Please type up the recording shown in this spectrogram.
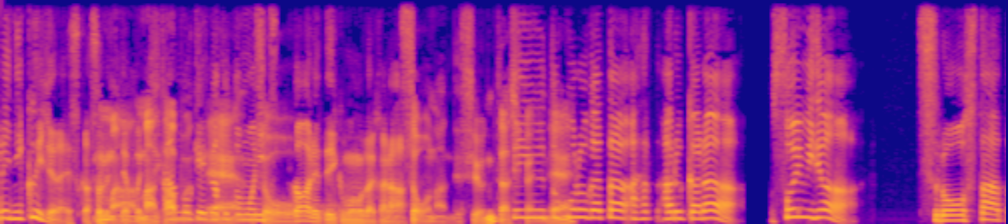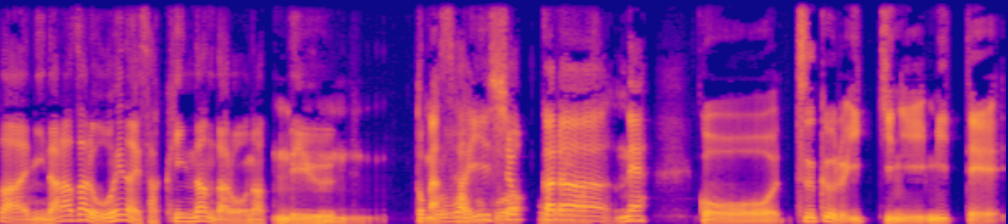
れにくいじゃないですか。それってやっぱりまあまあ時間の経過とともに使われていくものだから。そうなんですよね。確かってにね。いうところがたああるから、そういう意味では、スロースターターにならざるを得ない作品なんだろうなっていううんところは僕はまあ最初からね、こう、ツークール一気に見て、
